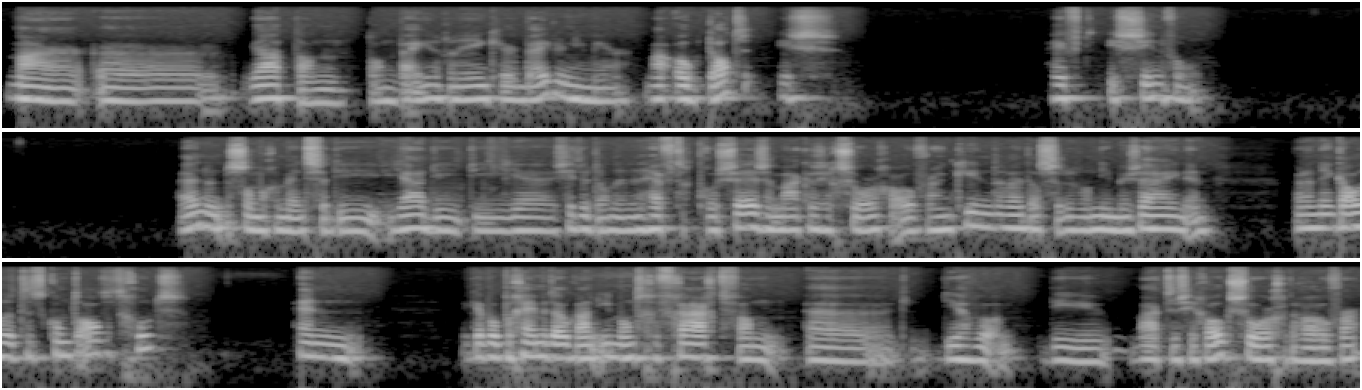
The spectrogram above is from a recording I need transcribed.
Maar eh, ja, dan, dan ben je er in één keer bij er niet meer. Maar ook dat is, heeft, is zinvol. Sommige mensen die, ja, die, die eh, zitten dan in een heftig proces en maken zich zorgen over hun kinderen, dat ze er dan niet meer zijn. En, maar dan denk ik altijd, het komt altijd goed. En ik heb op een gegeven moment ook aan iemand gevraagd van, eh, die, die maakte zich ook zorgen erover.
